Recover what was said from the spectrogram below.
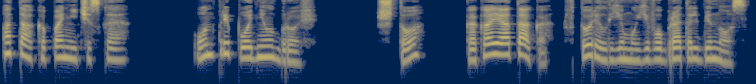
«Атака паническая». Он приподнял бровь. «Что? Какая атака?» — вторил ему его брат Альбинос.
